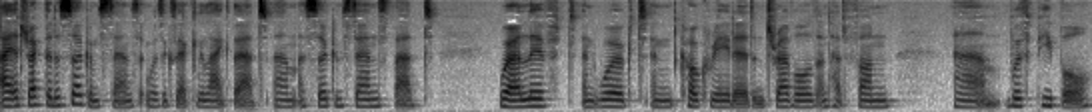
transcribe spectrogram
I attracted a circumstance that was exactly like that um, a circumstance that where I lived and worked and co created and traveled and had fun um, with people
